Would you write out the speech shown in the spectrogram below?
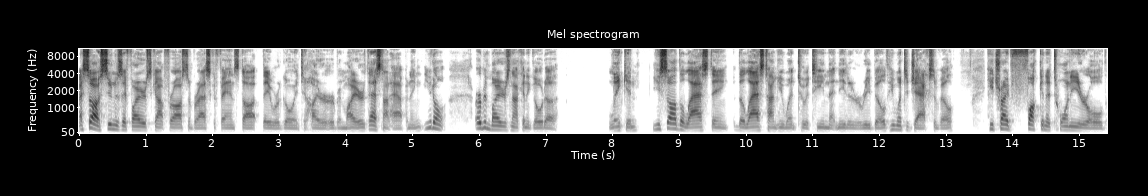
I saw as soon as they fired Scott Frost, Nebraska fans thought they were going to hire Urban Meyer. That's not happening. You don't, Urban Meyer's not going to go to Lincoln. You saw the last thing, the last time he went to a team that needed a rebuild. He went to Jacksonville. He tried fucking a 20 year old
